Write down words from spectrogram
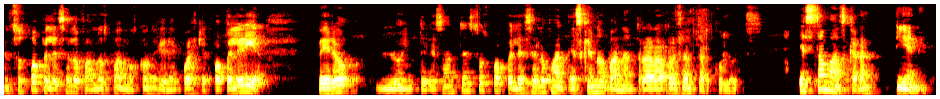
Estos papeles celofán los podemos conseguir en cualquier papelería. Pero lo interesante de estos papeles celofán es que nos van a entrar a resaltar colores. Esta máscara tiene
